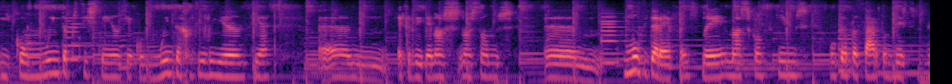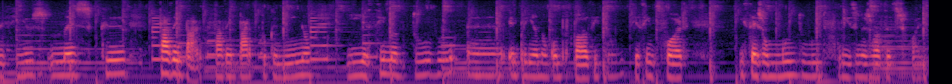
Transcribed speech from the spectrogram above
e com muita persistência, com muita resiliência. Um, acreditem, nós, nós somos um, multitarefas, né? nós conseguimos ultrapassar todos estes desafios, mas que fazem parte, fazem parte do caminho e, acima de tudo, uh, empreendam com propósito, se assim for, e sejam muito, muito felizes nas vossas escolhas.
